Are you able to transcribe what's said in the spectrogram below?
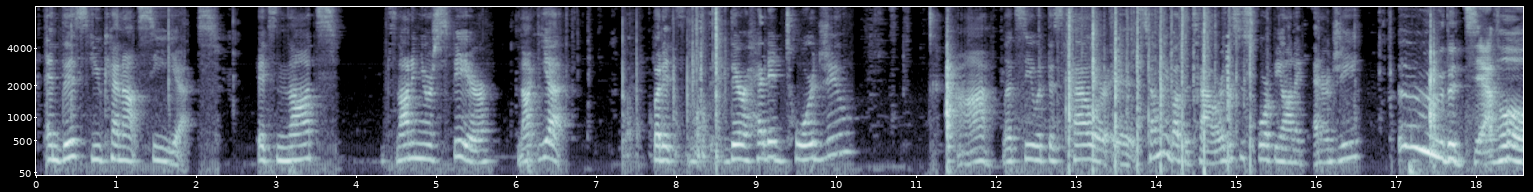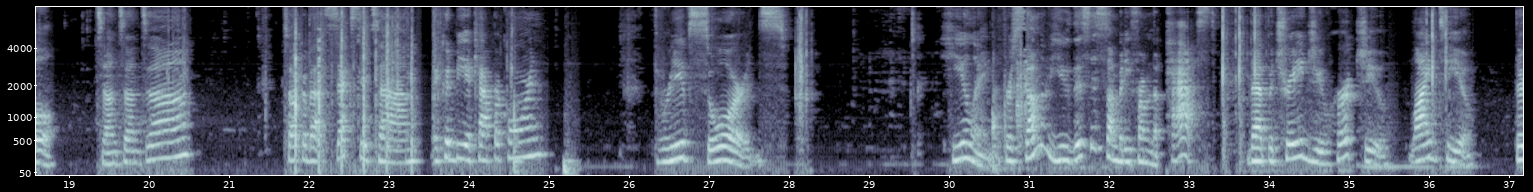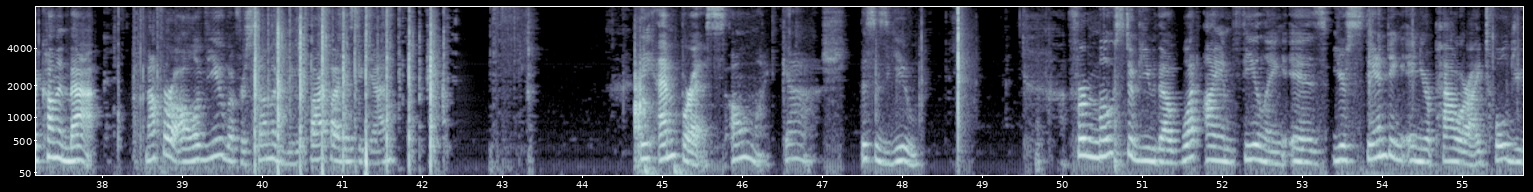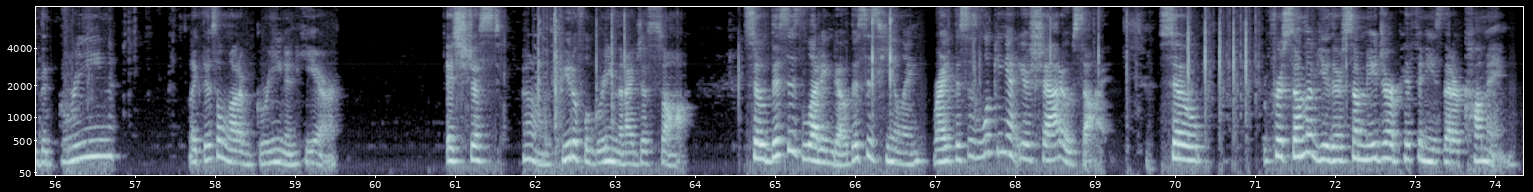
And this you cannot see yet. It's not it's not in your sphere, not yet. But it's they're headed towards you. Ah, let's see what this tower is. Tell me about the tower. This is scorpionic energy. Ooh, the devil. Dun dun dun. Talk about sexy time. It could be a Capricorn. Three of Swords healing. For some of you, this is somebody from the past that betrayed you, hurt you, lied to you. They're coming back. Not for all of you, but for some of you. Clarify this again. The Empress. Oh my gosh. This is you. For most of you, though, what I am feeling is you're standing in your power. I told you the green, like there's a lot of green in here it's just oh, beautiful green that I just saw. So this is letting go. This is healing, right? This is looking at your shadow side. So for some of you, there's some major epiphanies that are coming.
